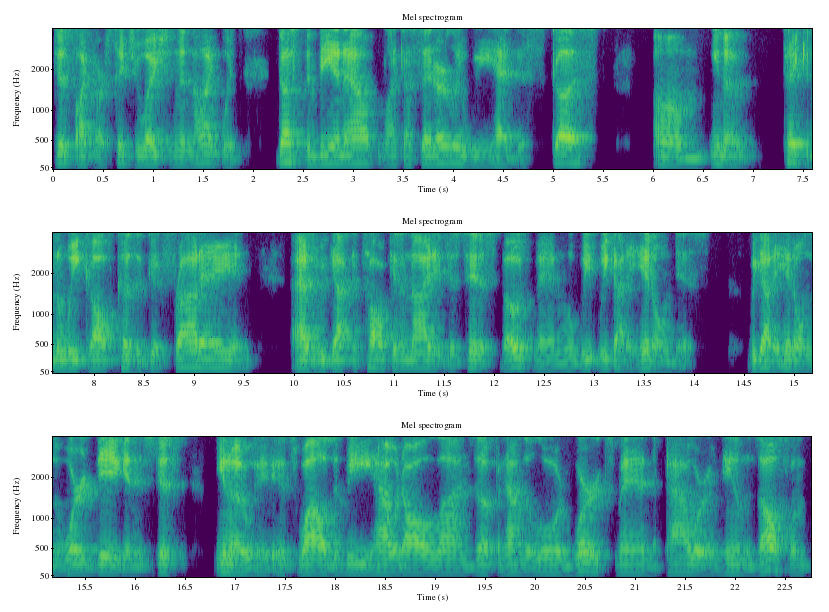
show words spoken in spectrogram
just like our situation tonight with Dustin being out, like I said earlier, we had discussed, um, you know, taking the week off because of Good Friday. And as we got to talking tonight, it just hit us both, man. Well, we, we got to hit on this. We got to hit on the word dig. And it's just you know, it's wild to me how it all lines up and how the Lord works, man. The power in Him is awesome.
